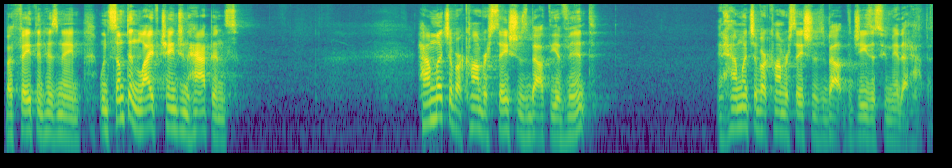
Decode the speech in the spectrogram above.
By faith in his name. When something life changing happens, how much of our conversation is about the event and how much of our conversation is about the Jesus who made that happen?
